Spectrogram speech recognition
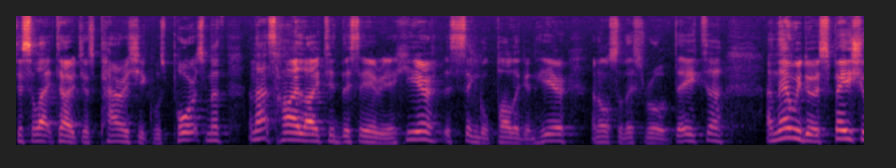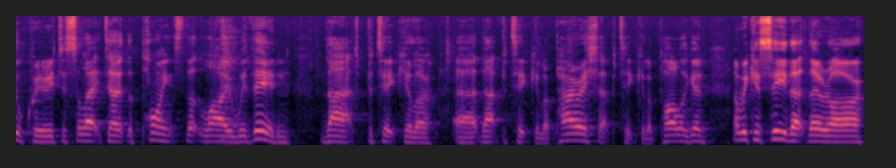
to select out just parish equals Portsmouth and that's highlighted this area here, this single polygon here and also this row of data. And then we do a spatial query to select out the points that lie within that particular, uh, that particular parish, that particular polygon. And we can see that there are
